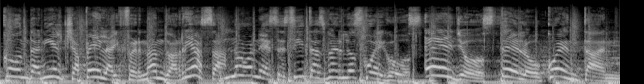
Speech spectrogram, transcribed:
Con Daniel Chapela y Fernando Arriaza no necesitas ver los juegos, ellos te lo cuentan.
